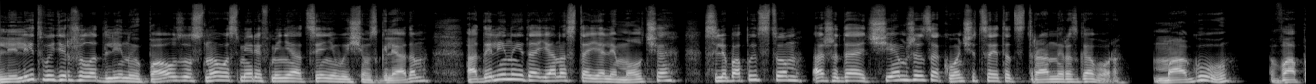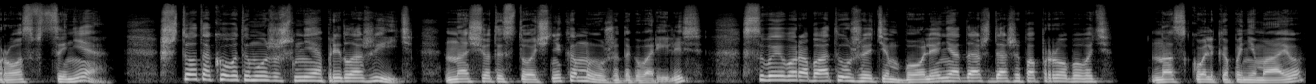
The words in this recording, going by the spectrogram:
Лилит выдержала длинную паузу, снова смерив меня оценивающим взглядом. Аделина и Даяна стояли молча, с любопытством ожидая, чем же закончится этот странный разговор. «Могу. Вопрос в цене. Что такого ты можешь мне предложить? Насчет источника мы уже договорились. Своего раба ты уже тем более не отдашь даже попробовать. Насколько понимаю,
